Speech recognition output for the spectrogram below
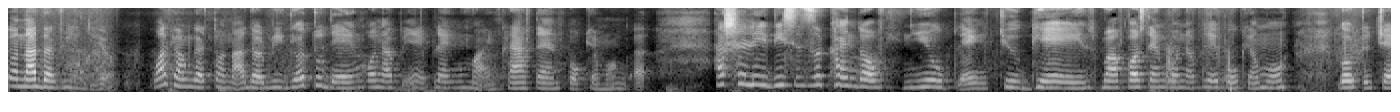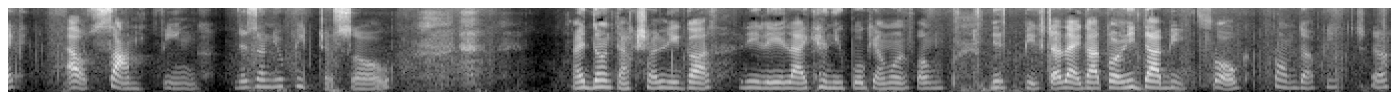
to another video. Welcome guys to another video. Today I'm gonna be playing Minecraft and Pokemon Go. Actually, this is a kind of new playing two games, but first I'm gonna play Pokemon Go to check out something. There's a new picture, so I don't actually got really like any Pokemon from this picture. I got only the big frog from the picture.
